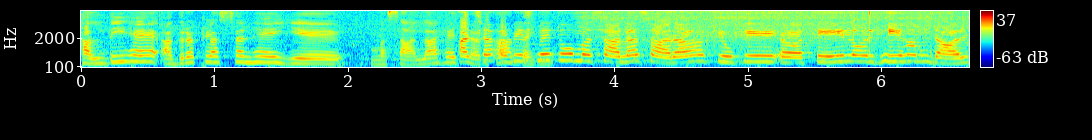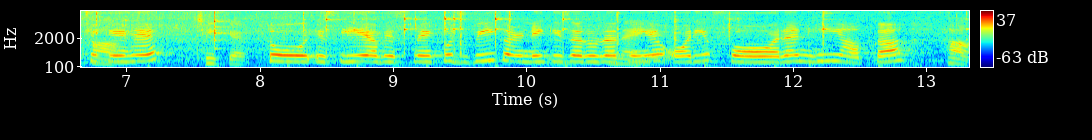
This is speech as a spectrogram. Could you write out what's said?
हल्दी है अदरक लहसन है ये मसाला है अच्छा अब इसमें तो मसाला सारा क्योंकि तेल और घी हम डाल चुके हाँ, हैं ठीक है। तो इसलिए अब इसमें कुछ भी करने की ज़रूरत नहीं, नहीं। है और ये फ़ौरन ही आपका हाँ।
